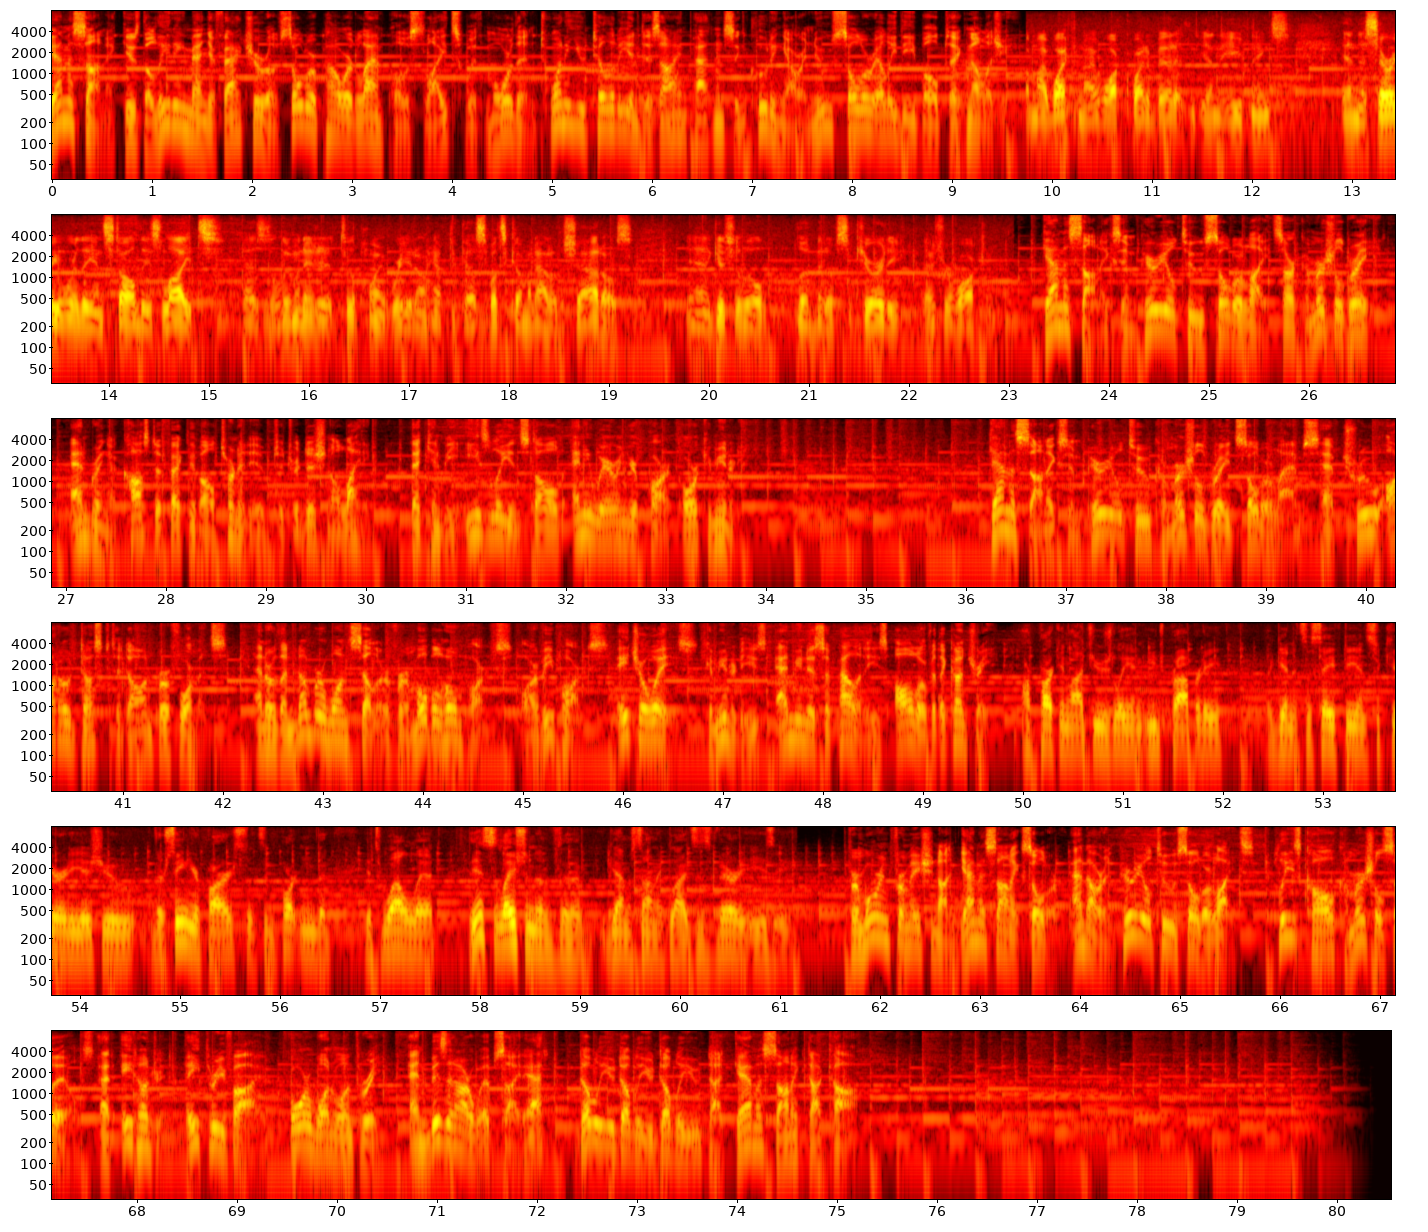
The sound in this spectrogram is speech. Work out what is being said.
Gama Sonic is the leading manufacturer of solar-powered lamppost lights with more than 20 utility and design patents including our new solar LED bulb technology. My wife and I walk quite a bit in the evenings and this area where they installed these lights has illuminated it to the point where you don't have to guess what's coming out of the shadows and it gives you a little, little bit of security as you're walking. Gama Sonic's Imperial 2 solar lights are commercial grade and bring a cost-effective alternative to traditional lighting that can be easily installed anywhere in your park or community. Gama Sonic's Imperial 2 commercial-grade solar lamps have true auto dusk-to-dawn performance and are the number one seller for mobile home parks, RV parks, HOAs, communities, and municipalities all over the country. Our parking lots usually in each property. Again, it's a safety and security issue. They're senior parks, so it's important that it's well lit. The installation of the Gama Sonic lights is very easy. For more information on Gama Sonic Solar and our Imperial 2 solar lights, please call commercial sales at 800-835-4113 and visit our website at www.gamasonic.com.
